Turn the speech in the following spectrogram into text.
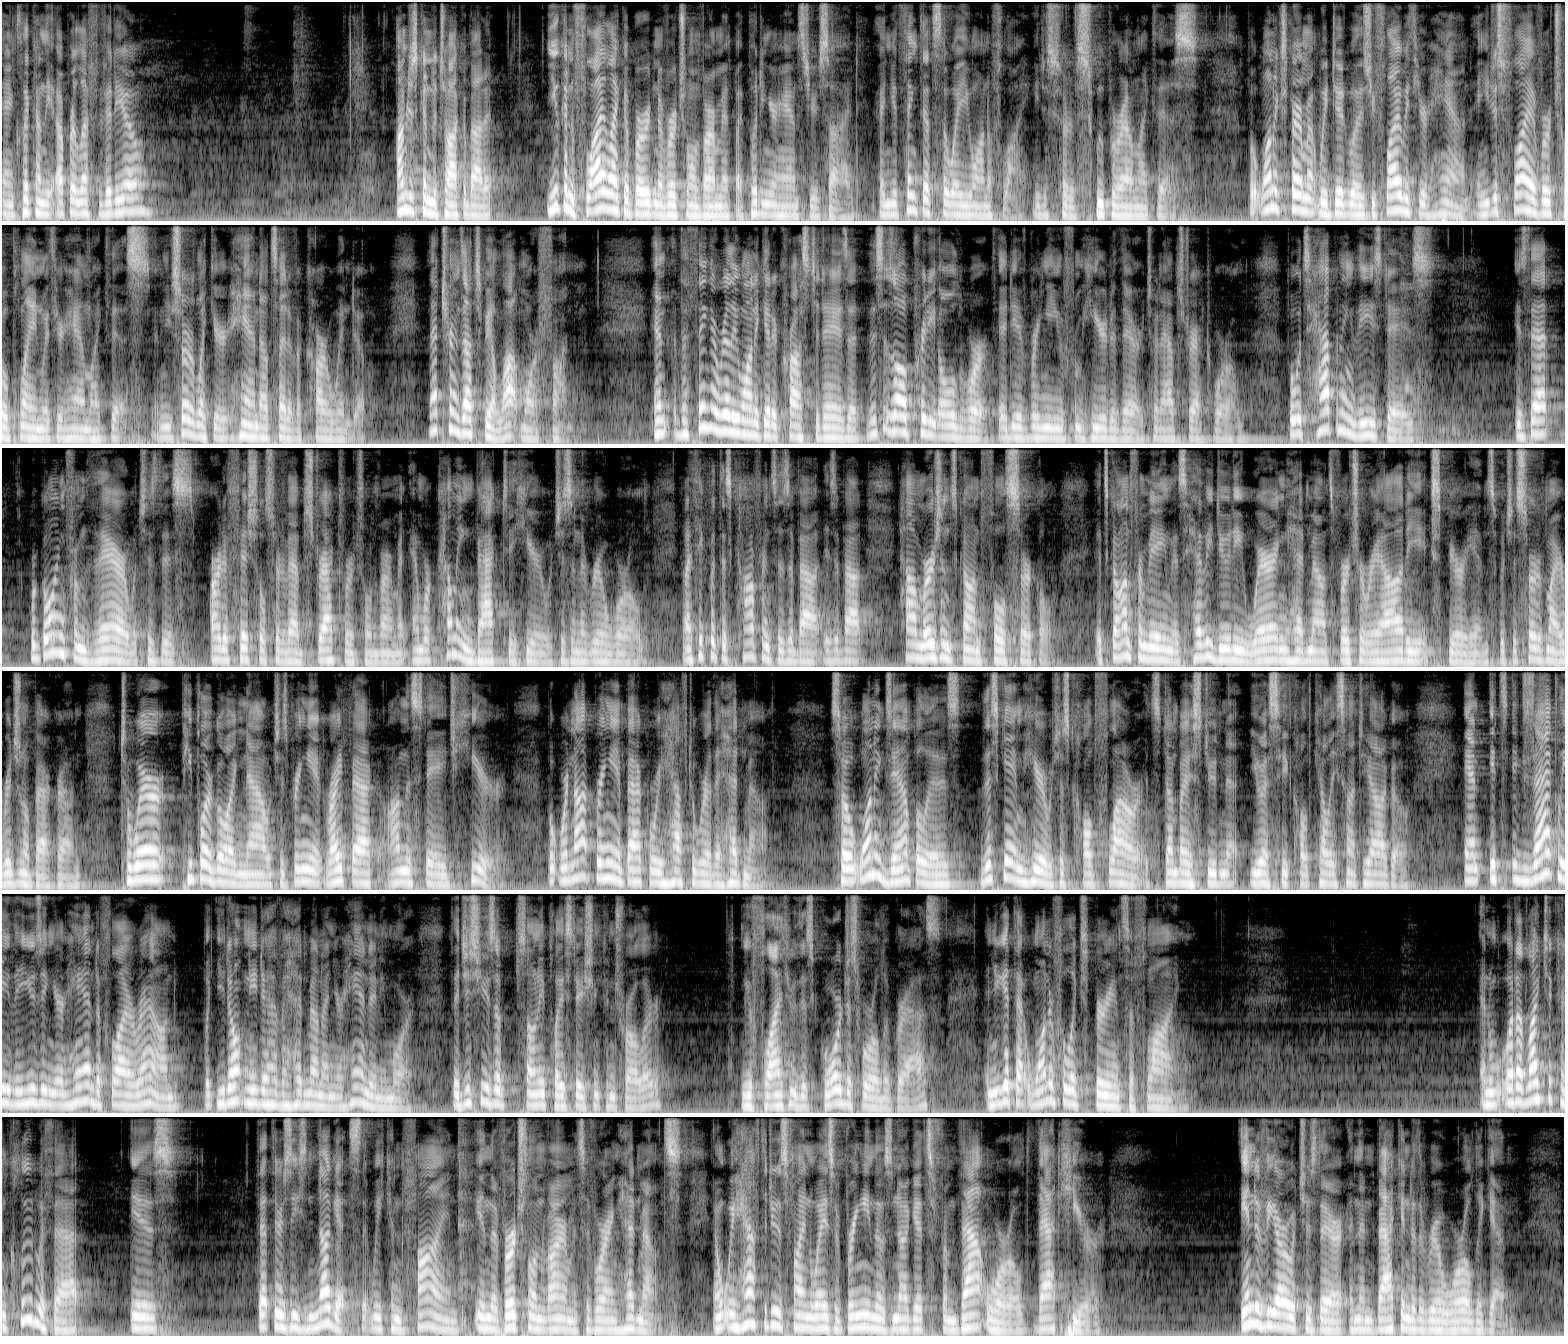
and click on the upper left video. I'm just going to talk about it. You can fly like a bird in a virtual environment by putting your hands to your side. And you think that's the way you want to fly. You just sort of swoop around like this. But one experiment we did was you fly with your hand, and you just fly a virtual plane with your hand like this. And you sort of like your hand outside of a car window. That turns out to be a lot more fun. And the thing I really want to get across today is that this is all pretty old work, the idea of bringing you from here to there to an abstract world. But what's happening these days is that we're going from there, which is this artificial sort of abstract virtual environment, and we're coming back to here, which is in the real world. And I think what this conference is about is about how immersion's gone full circle. It's gone from being this heavy duty wearing head mounts virtual reality experience, which is sort of my original background, to where people are going now, which is bringing it right back on the stage here. But we're not bringing it back where we have to wear the head mount. So, one example is this game here, which is called Flower. It's done by a student at USC called Kellee Santiago. And it's exactly the using your hand to fly around, but you don't need to have a head mount on your hand anymore. They just use a Sony PlayStation controller. You fly through this gorgeous world of grass, and you get that wonderful experience of flying. And what I'd like to conclude with that is that there's these nuggets that we can find in the virtual environments of wearing head mounts. And what we have to do is find ways of bringing those nuggets from that world, that here, into VR, which is there, and then back into the real world again.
